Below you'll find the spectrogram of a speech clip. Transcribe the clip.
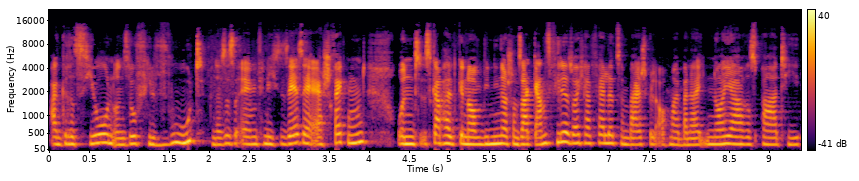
Aggression und so viel Wut. Und das ist, ähm, finde ich, sehr, sehr erschreckend. Und es gab halt genau, wie Nina schon sagt, ganz viele solcher Fälle. Zum Beispiel auch mal bei einer Neujahresparty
